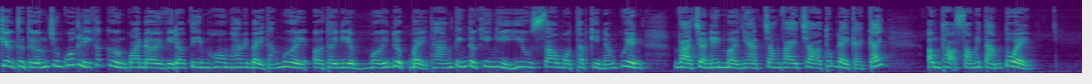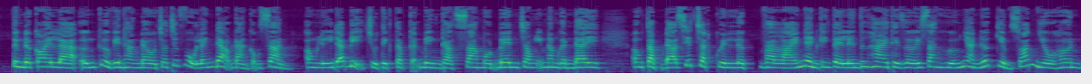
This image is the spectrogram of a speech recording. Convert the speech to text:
Cựu Thủ tướng Trung Quốc Lý Khắc Cường qua đời vì đau tim hôm 27 tháng 10 ở thời điểm mới được 7 tháng tính từ khi nghỉ hưu sau một thập kỷ nắm quyền và trở nên mờ nhạt trong vai trò thúc đẩy cải cách. Ông thọ 68 tuổi. Từng được coi là ứng cử viên hàng đầu cho chức vụ lãnh đạo Đảng Cộng sản, ông Lý đã bị Chủ tịch Tập Cận Bình gạt sang một bên trong những năm gần đây. Ông Tập đã siết chặt quyền lực và lái nền kinh tế lớn thứ hai thế giới sang hướng nhà nước kiểm soát nhiều hơn.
